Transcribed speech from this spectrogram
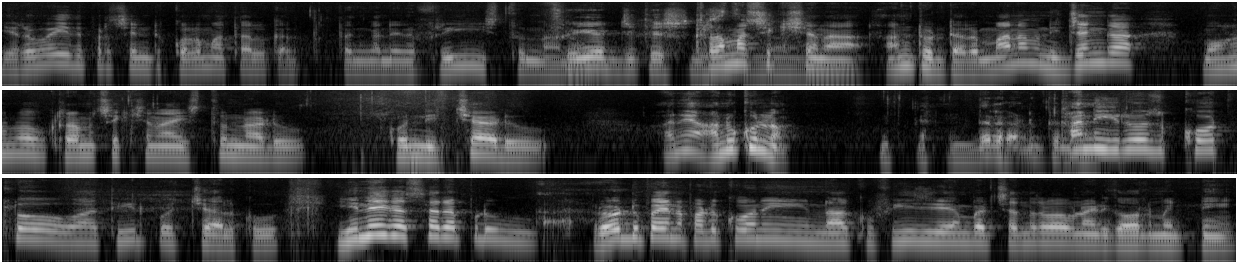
ఇరవై ఐదు పర్సెంట్ కుల మతాలకు అతీతంగా నేను ఫ్రీ ఇస్తున్నాను. ఫ్రీ ఎడ్యుకేషన్ క్రమశిక్షణ అంటుంటారు. మనం నిజంగా మోహన్ బాబు క్రమశిక్షణ ఇస్తున్నాడు కొన్ని ఇచ్చాడు అని అనుకున్నాం. కానీ ఈరోజు కోర్టులో ఆ తీర్పు వచ్చేందుకు ఈయనే కదా సార్ అప్పుడు రోడ్డు పైన పడుకొని నాకు ఫీజు రియంబర్ట్ చంద్రబాబు నాయుడు గవర్నమెంట్ని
